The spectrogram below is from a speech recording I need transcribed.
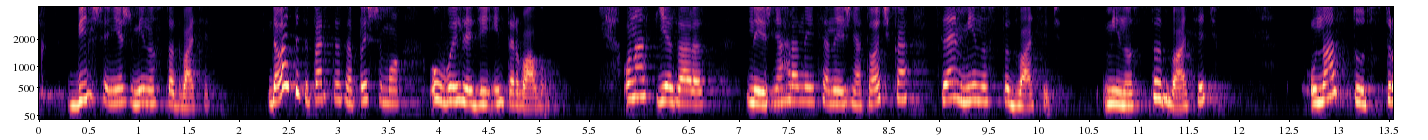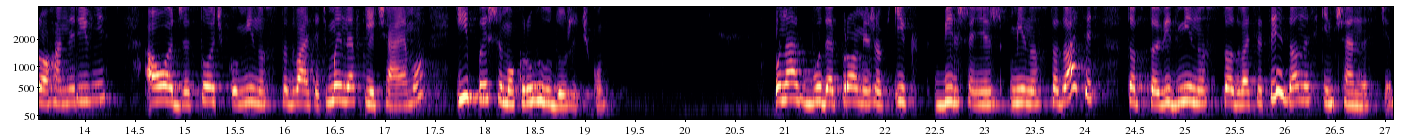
х більше, ніж мінус 120. Давайте тепер це запишемо у вигляді інтервалу. У нас є зараз нижня границя, нижня точка це мінус 120. Мінус 120. У нас тут строга нерівність, а отже, точку мінус 120 ми не включаємо і пишемо круглу дужечку. У нас буде проміжок х більше, ніж мінус 120, тобто від мінус 120 до нескінченності.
